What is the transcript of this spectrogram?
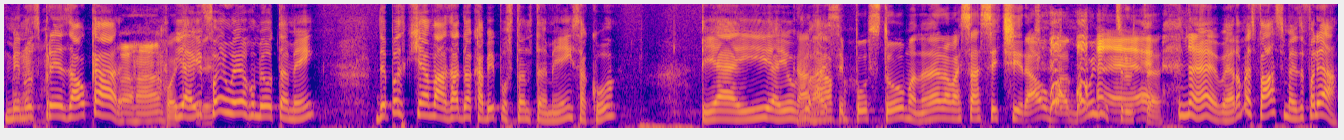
menosprezar o cara. Aham. Pode e aí crer. foi um erro meu também. Depois que tinha vazado, eu acabei postando também, sacou? E aí, aí eu vi o Caralho, Rafa. você postou, mano. Não era mais fácil você tirar o bagulho, É. truta? É, era mais fácil, mas eu falei, ah,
